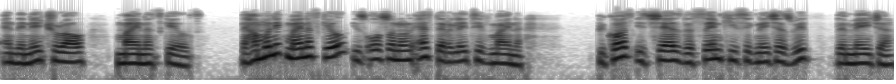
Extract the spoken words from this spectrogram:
and the natural minor scales. The harmonic minor scale is also known as the relative minor because it shares the same key signatures with the major.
